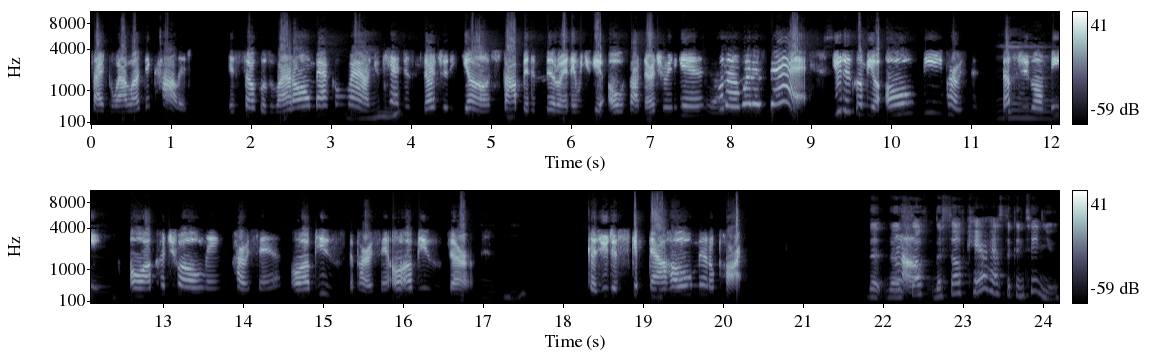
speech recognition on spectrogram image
cycle. I learned in college. It circles right on back around. Mm-hmm. You can't just nurture the young, stop in the middle, and then when you get old, start nurturing again. Right. What, what is that? You're just gonna be an old mean person. That's what you're gonna be, mm. or a controlling person, or abuse the person, or abuser. Because mm-hmm. you just skipped that whole middle part. The the no. self the self care has to continue.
